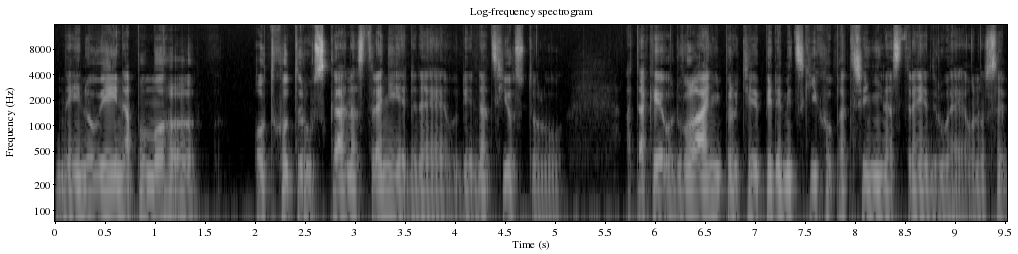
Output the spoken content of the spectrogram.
nejnověji napomohl odchod Ruska na straně jedné od jednacího stolu a také odvolání protiepidemických opatření na straně druhé. Ono se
